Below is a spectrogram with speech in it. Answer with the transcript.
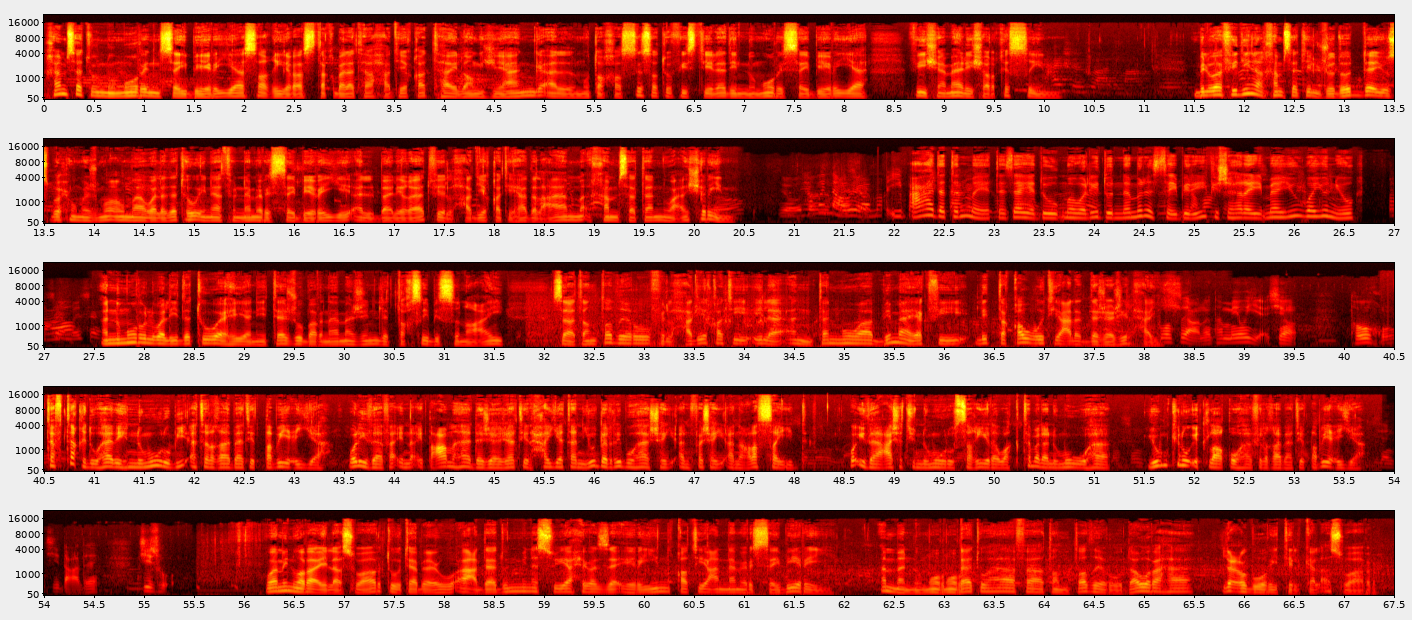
خمسة نمور سيبيرية صغيرة استقبلتها حديقة هايلونغ جيانغ المتخصصة في استيلاد النمور السيبيرية في شمال شرق الصين. بالوافدين الخمسة الجدد يصبح مجموع ما ولدته إناث النمر السيبيري البالغات في الحديقة هذا العام خمسة وعشرين عادة ما يتزايد مواليد النمر السيبيري في شهري مايو ويونيو النمور الوليدة وهي نتاج برنامج للتخصيب الصناعي. ستنتظر في الحديقة إلى أن تنمو بما يكفي للتقوت على الدجاج الحي. تفتقد هذه النمور بيئة الغابات الطبيعية ولذا فإن إطعامها دجاجات حية يدربها شيئا فشيئا على الصيد. وإذا عاشت النمور الصغيرة واكتمل نموها يمكن إطلاقها في الغابات الطبيعية. ومن وراء الأسوار تتابع أعداد من السياح والزائرين قطيع النمر السيبيري. أما النمور ذاتها فتنتظر دورها لعبور تلك الأسوار.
